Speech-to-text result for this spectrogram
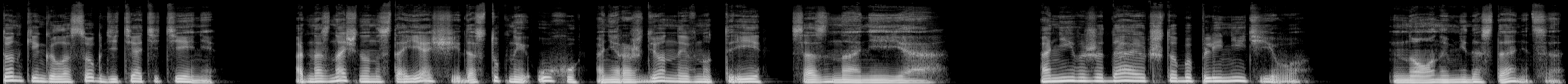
тонкий голосок дитяти тени — однозначно настоящий, доступный уху, а не рожденный внутри сознания. Они выжидают, чтобы пленить его. Но он им не достанется,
